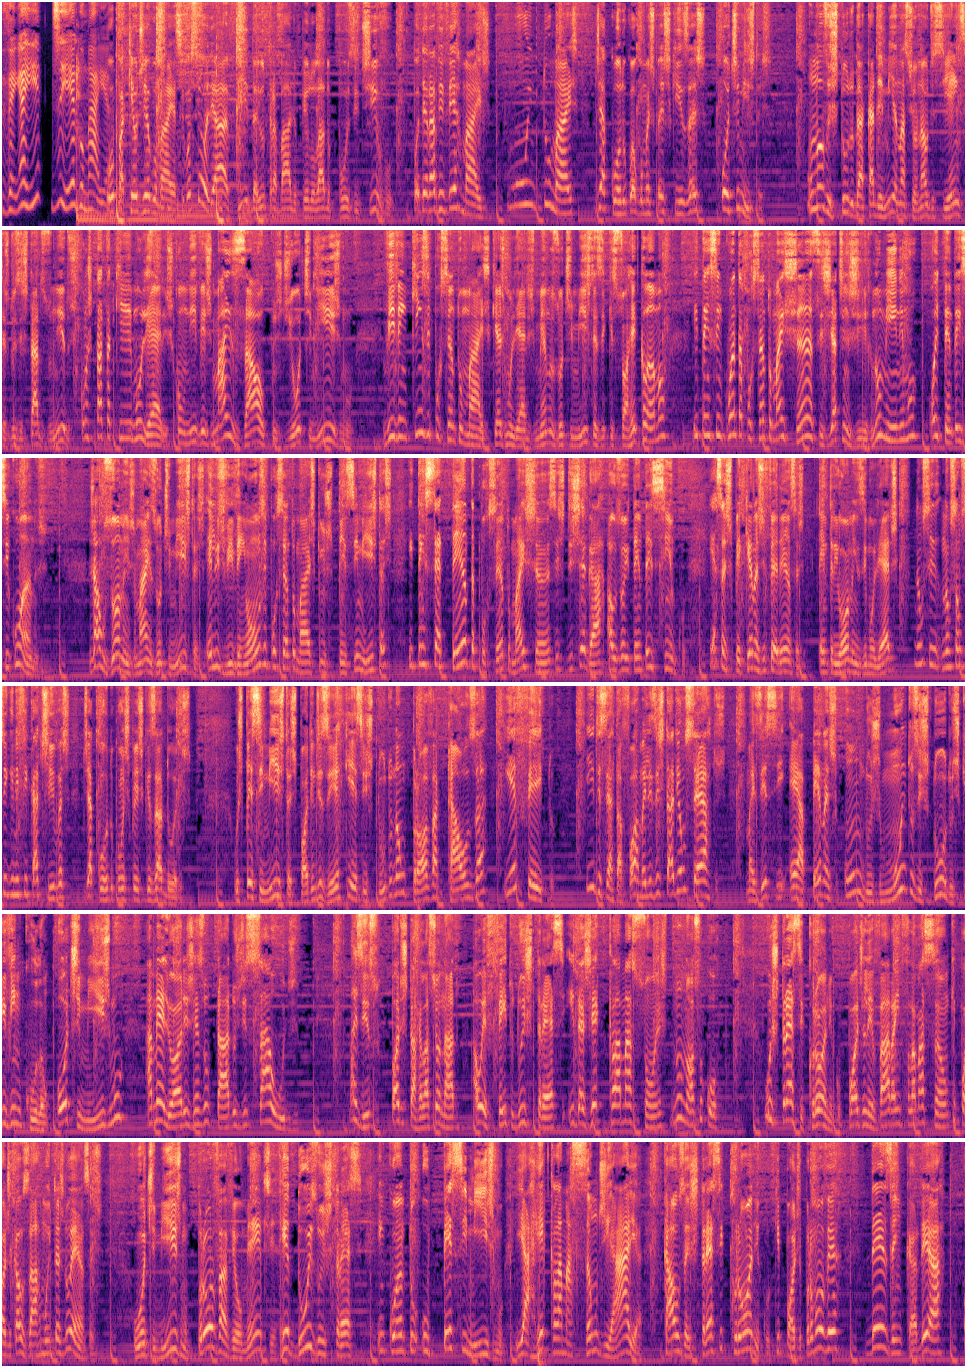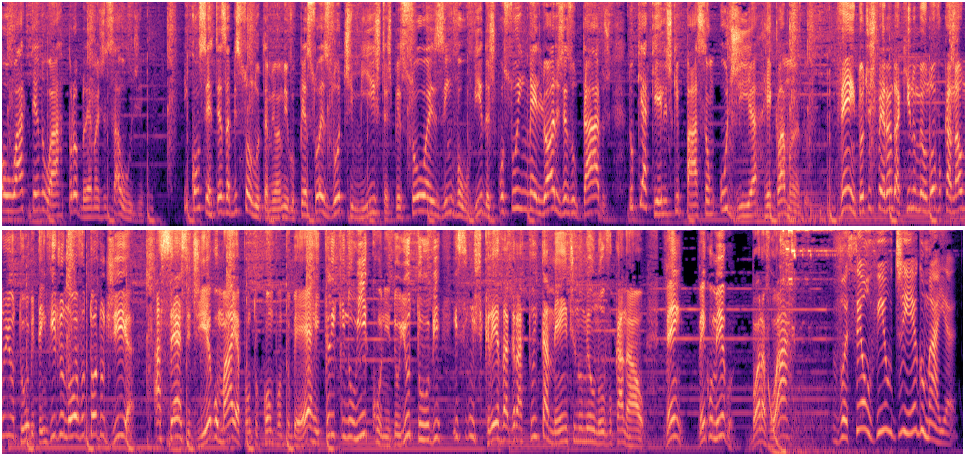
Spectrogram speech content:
Vem aí, Diego Maia. Opa, aqui é o Diego Maia. Se você olhar a vida e o trabalho pelo lado positivo, poderá viver mais, muito mais, de acordo com algumas pesquisas otimistas. Um novo estudo da Academia Nacional de Ciências dos Estados Unidos constata que mulheres com níveis mais altos de otimismo vivem 15% mais que as mulheres menos otimistas e que só reclamam e têm 50% mais chances de atingir, no mínimo, 85 anos. Já os homens mais otimistas, eles vivem 11% mais que os pessimistas e têm 70% mais chances de chegar aos 85. E essas pequenas diferenças entre homens e mulheres não, se, não são significativas, de acordo com os pesquisadores. Os pessimistas podem dizer que esse estudo não prova causa e efeito. E, de certa forma, eles estariam certos. Mas esse é apenas um dos muitos estudos que vinculam otimismo a melhores resultados de saúde. Mas isso pode estar relacionado ao efeito do estresse e das reclamações no nosso corpo. O estresse crônico pode levar à inflamação, que pode causar muitas doenças. O otimismo provavelmente reduz o estresse, enquanto o pessimismo e a reclamação diária causa estresse crônico, que pode promover, desencadear ou atenuar problemas de saúde. E com certeza absoluta, meu amigo, pessoas otimistas, pessoas envolvidas possuem melhores resultados do que aqueles que passam o dia reclamando. Vem, tô te esperando aqui no meu novo canal no YouTube. Tem vídeo novo todo dia. Acesse diegomaia.com.br, clique no ícone do YouTube e se inscreva gratuitamente no meu novo canal. Vem, vem comigo. Bora voar? Você ouviu Diego Maia.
